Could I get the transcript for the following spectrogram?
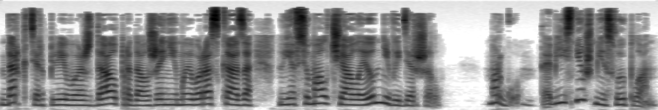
Дарк терпеливо ждал продолжения моего рассказа, но я все молчала, и он не выдержал. «Марго, ты объяснишь мне свой план?»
